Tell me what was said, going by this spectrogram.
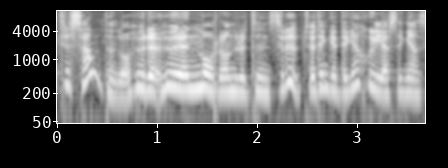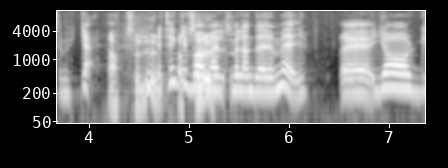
intressant ändå? Hur, det- hur en morgonrutin ser ut? För jag tänker att det kan skilja sig ganska mycket. Absolut. Jag tänker absolut. bara mell- mellan dig och mig. Eh, jag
